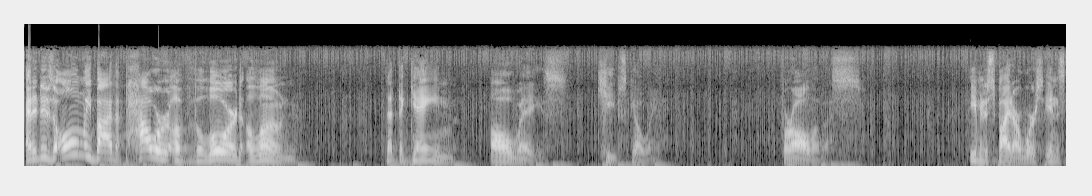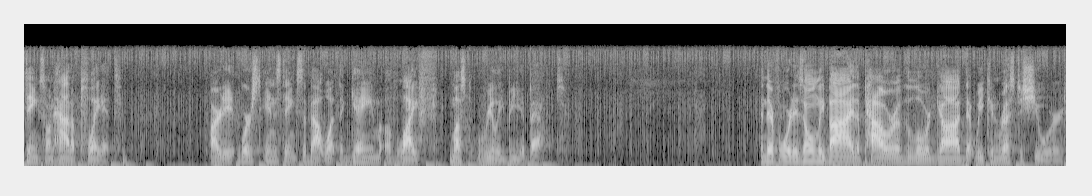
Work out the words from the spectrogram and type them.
And it is only by the power of the Lord alone that the game always keeps going for all of us. Even despite our worst instincts on how to play it, our worst instincts about what the game of life must really be about. And therefore, it is only by the power of the Lord God that we can rest assured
